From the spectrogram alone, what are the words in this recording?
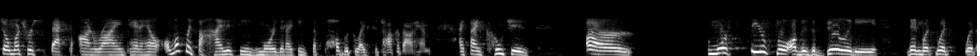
so much respect on Ryan Tannehill, almost like behind the scenes more than I think the public likes to talk about him. I find coaches are more fearful of his ability than what, what, what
